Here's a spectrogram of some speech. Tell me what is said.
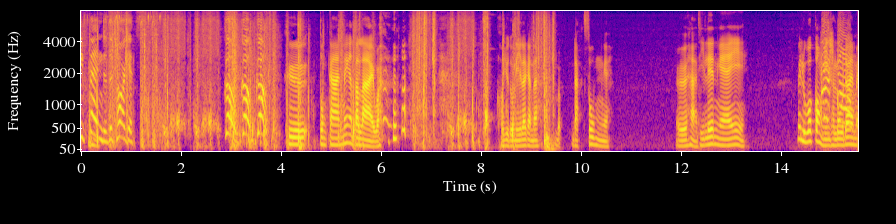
Defend the targets. Go, go, go. คือตรงกลางไม่งอันตรายวะ ขออยู่ตรงนี้แล้วกันนะ แบบดักซุ่มไง เออ หาที่เล่นไง ไม่รู้ว่ากล้องยิงทะลุได้ไหม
